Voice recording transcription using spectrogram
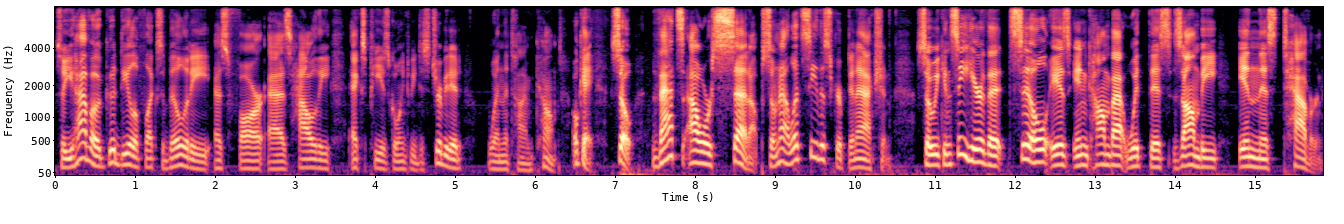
So you have a good deal of flexibility as far as how the XP is going to be distributed when the time comes. Okay, so that's our setup. So now let's see the script in action. So we can see here that Syl is in combat with this zombie in this tavern.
